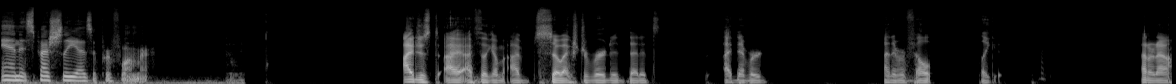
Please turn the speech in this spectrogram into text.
and especially as a performer. I just I, I feel like I'm I'm so extroverted that it's I never I never felt like I don't know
